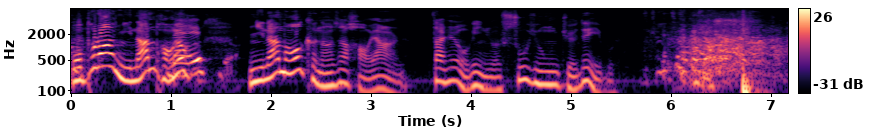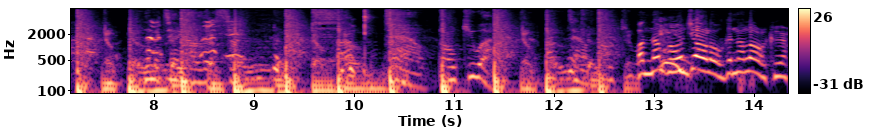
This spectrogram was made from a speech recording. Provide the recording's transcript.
我不知道你男朋友，你男朋友可能是好样的，但是我跟你说，苏兄绝对不是。把你男朋友叫来，我跟他唠会嗑。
